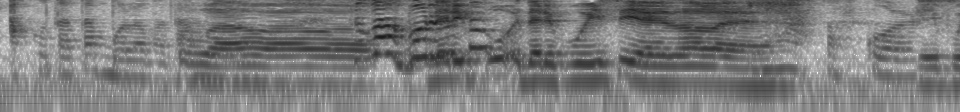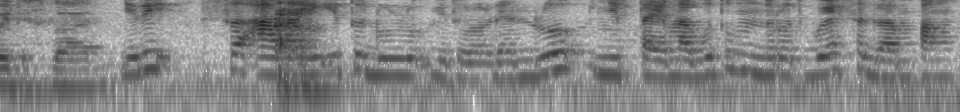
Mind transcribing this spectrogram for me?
aku tatap bola matamu wow, wow, wow. Sumpah gue dari tuh pu- dari puisi ya soalnya. Yes of course. Dari puitis banget. Jadi sealai itu dulu gitu loh. Dan dulu nyiptain lagu tuh menurut gue segampang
